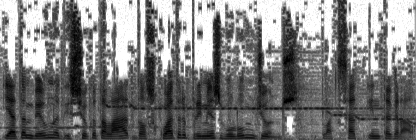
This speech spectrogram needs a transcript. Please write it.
Hi ha també una edició català dels quatre primers volums junts, Black Sat Integral.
